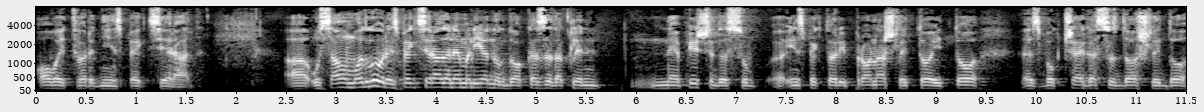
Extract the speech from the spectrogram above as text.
ovoj tvrdnji inspekcije rada. U samom odgovoru inspekcije rada nema ni jednog dokaza, dakle ne piše da su e, inspektori pronašli to i to e, zbog čega su došli do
